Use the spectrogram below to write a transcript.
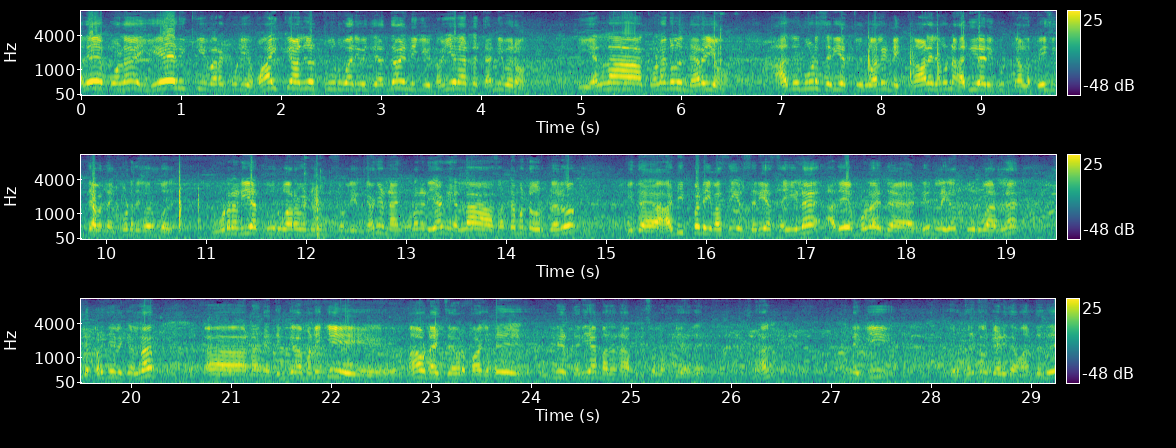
அதே போல் ஏரிக்கு வரக்கூடிய வாய்க்கால்கள் தூர்வாரி வச்சா தான் இன்றைக்கி நொய்யலாட்டில் தண்ணி வரும். நீ எல்லா குளங்களும் நிறையும். அது கூட சரியா தூர்வாரில் இன்னைக்கு காலையில் கூட அதிகாரி கூட்டாளில் பேசிட்டு வந்தேன் கூட்டத்துக்கு வரும்போது உடனடியாக தூர் வர வேண்டும் என்று சொல்லியிருக்காங்க. நாங்கள் உடனடியாக எல்லா சட்டமன்ற உறுப்பினரும் இந்த அடிப்படை வசதிகள் சரியாக செய்யலை. அதே போல் இந்த நீர்நிலைகள் தூர்வாரில். இந்த பிரச்சனைகளுக்கெல்லாம் நாங்கள் திங்கள மணிக்கு மாவட்ட ஆட்சித்தலைவரை பார்க்கறது உண்மையாக தெரியாமல் அதை நான் அப்படி சொல்ல முடியாது. ஆனால் இன்றைக்கி ஒரு மிரட்டல் கடிதம் வந்தது.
